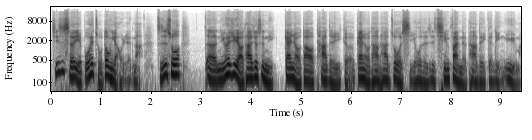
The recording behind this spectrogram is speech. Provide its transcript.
其实蛇也不会主动咬人呐，只是说，呃，你会去咬它，就是你干扰到它的一个干扰到它作息，或者是侵犯了它的一个领域嘛。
